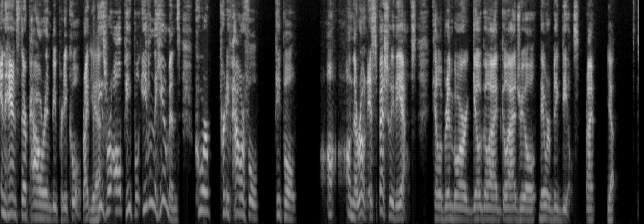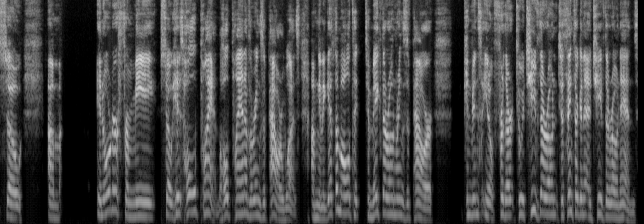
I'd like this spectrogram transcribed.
enhance their power and be pretty cool, right? Yeah. But these were all people, even the humans, who were pretty powerful people on their own, especially the elves. Celebrimbor, Gil-galad, Galadriel, they were big deals, right? Yep. So, um, in order for me, so his whole plan, the whole plan of the rings of power was, I'm going to get them all to, to make their own rings of power, convince, you know, for their, to achieve their own, to think they're going to achieve their own ends.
